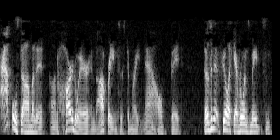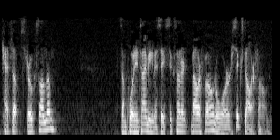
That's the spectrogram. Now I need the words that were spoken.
Apple's dominant on hardware and the operating system right now, but doesn't it feel like everyone's made some catch up strokes on them? At some point in time, you're going to say $600 phone or $6 phone.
